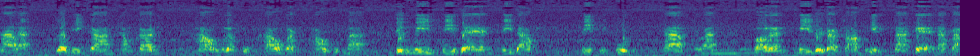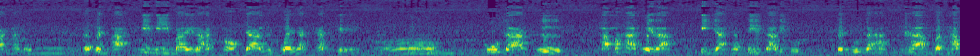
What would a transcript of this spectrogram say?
ครับนะแล้วมีการทำการเผาและคลุกเคล้ากันเผาขึ้นมา จึงมีสีแดงสีดำสีพิกุลครับใช่ไหมเพราะฉะนั้นมีด้วยกันสามพิมพ์หน้าแก่หน้ากลางหน้าหนุ่มและเป็นพระที่มีใบลานทองจารึกไว้อย่างชัดเจนโอ้ผู้สร้างคือพระมหาเถระปิยทัตติสารีบุตร เป็นผู้สร้างครับประทับ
